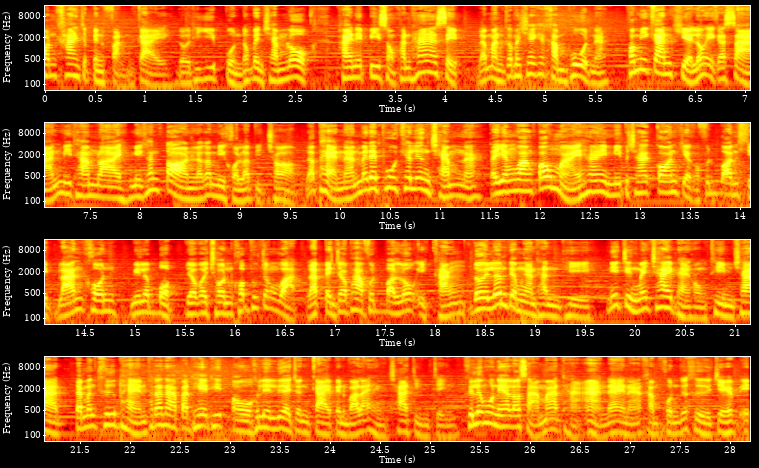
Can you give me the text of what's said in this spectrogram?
ค่อนข้างจะเป็นฝันไกล โดยที่ญี่ปุ่นต้องเป็นแชมป์โลกภายในปี 2050 แล้วมันก็ไม่ใช่แค่คำพูดนะ เพราะมีการเขียนลงเอกสาร มีไทม์ไลน์ มีขั้นตอน แล้วก็มีคนรับผิดชอบ และแผนนั้นไม่ได้พูดแค่เรื่องแชมป์นะ แต่ยังวางเป้าหมายให้มีประชากรเกี่ยวกับฟุตบอล 10 ล้านคน มีระบบเยาวชนครบทุกจังหวัด และเป็นเจ้าภาพฟุตบอลโลกอีกครั้ง โดยเริ่มเตรียมงานทันที นี่จึงไม่ใช่แผนของทีมชาติ แต่มันคือแผนพัฒนาประเทศที่โตขึ้นเรื่อยๆ จนกลายเป็นวาระแห่งชาติจริง ๆ คือเรื่องพวกนี้เราสามารถหาอ่านได้นะคำคนก็คือ JFA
